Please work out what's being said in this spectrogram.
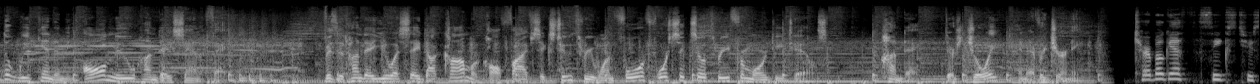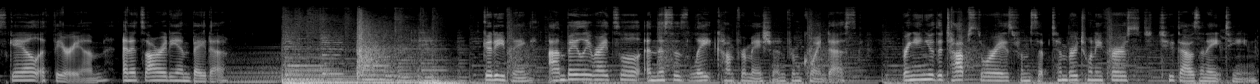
the weekend in the all-new Hyundai Santa Fe. Visit HyundaiUSA.com or call 562 for more details. Hyundai, there's joy in every journey. TurboGeth seeks to scale Ethereum, and it's already in beta. Good evening. I'm Bailey Reutzel, and this is Late Confirmation from Coindesk, bringing you the top stories from September 21st, 2018.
